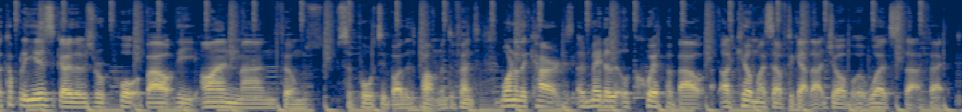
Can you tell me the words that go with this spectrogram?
A couple of years ago, there was a report about the Iron Man films supported by the Department of Defense. One of the characters had made a little quip about, I'd kill myself to get that job, or words to that effect.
